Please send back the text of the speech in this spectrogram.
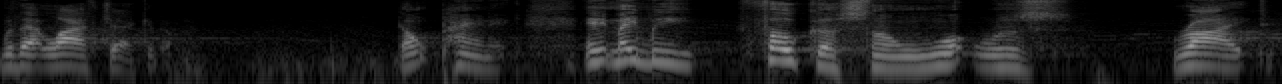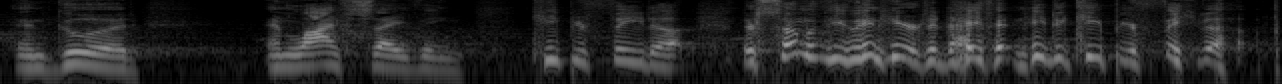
with that life jacket on. Don't panic. And it made me focus on what was right and good and life saving. Keep your feet up. There's some of you in here today that need to keep your feet up.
